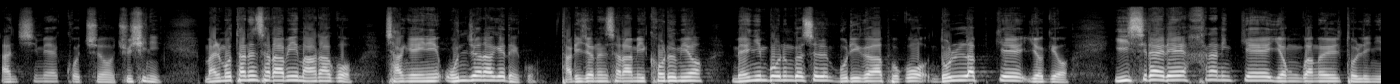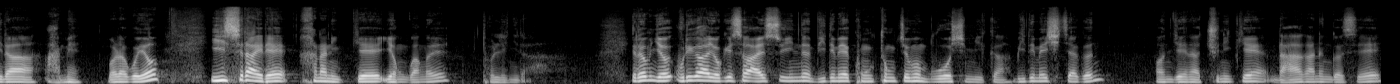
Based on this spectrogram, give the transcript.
앉힘에 고쳐 주시니 말 못하는 사람이 말하고 장애인이 온전하게 되고 다리 저는 사람이 걸으며 맹인 보는 것을 무리가 보고 놀랍게 여겨 이스라엘의 하나님께 영광을 돌리니라 아멘. 뭐라고요? 이스라엘의 하나님께 영광을 돌리니라. 여러분 우리가 여기서 알 수 있는 믿음의 공통점은 무엇입니까? 믿음의 시작은 언제나 주님께 나아가는 것에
